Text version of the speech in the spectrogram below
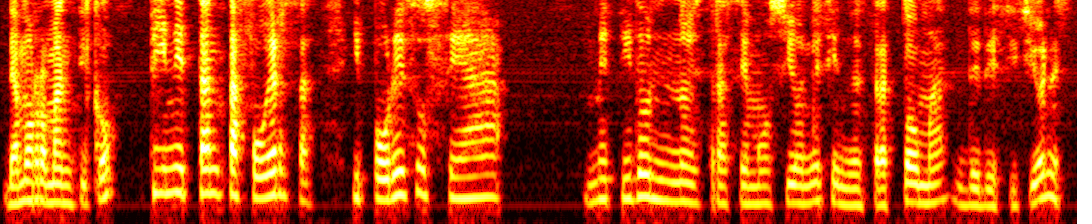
de amor romántico tiene tanta fuerza y por eso se ha metido en nuestras emociones y en nuestra toma de decisiones.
